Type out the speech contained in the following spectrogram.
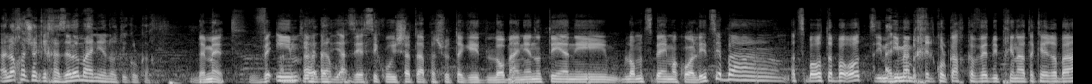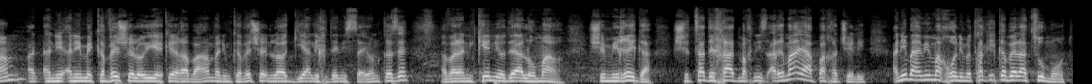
אני לא יכול לשקר לך, זה לא מעניין אותי כל כך. באמת. ואם. אז יש סיכוי שאתה פשוט תגיד, לא מעניין אותי, אני לא מצביע עם הקואליציה בהצבעות הבאות? אם- אם המחיר כל כך כבד מבחינת הקרע בעם? אני, אני מקווה שלא יהיה קרע בעם, ואני מקווה שאני לא אגיע לכדי ניסיון כזה, אבל אני כן יודע לומר שמרגע שצד אחד מכניס... הרי מה היה הפחד שלי? אני בימים האחרונים התחלתי לקבל עצומות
